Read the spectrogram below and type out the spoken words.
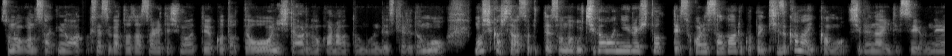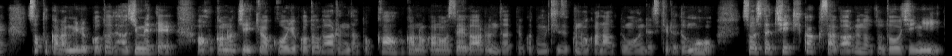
その後の先のアクセスが閉ざされてしまうということって往々にしてあるのかなと思うんですけれども、もしかしたらそれってその内側にいる人ってそこに差があることに気づかないかもしれないですよね。外から見ることで初めて、あ、他の地域はこういうことがあるんだとか、他の可能性があるんだということも気づくのかなと思うんですけれども、そうした地域格差があるのと同時に、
